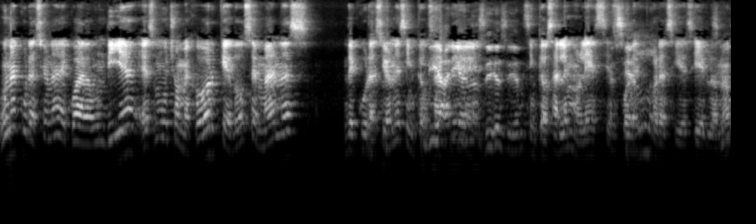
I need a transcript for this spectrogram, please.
una curación adecuada un día es mucho mejor que dos semanas de curaciones sin causarle, sin causarle molestias, por, así decirlo, ¿no?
